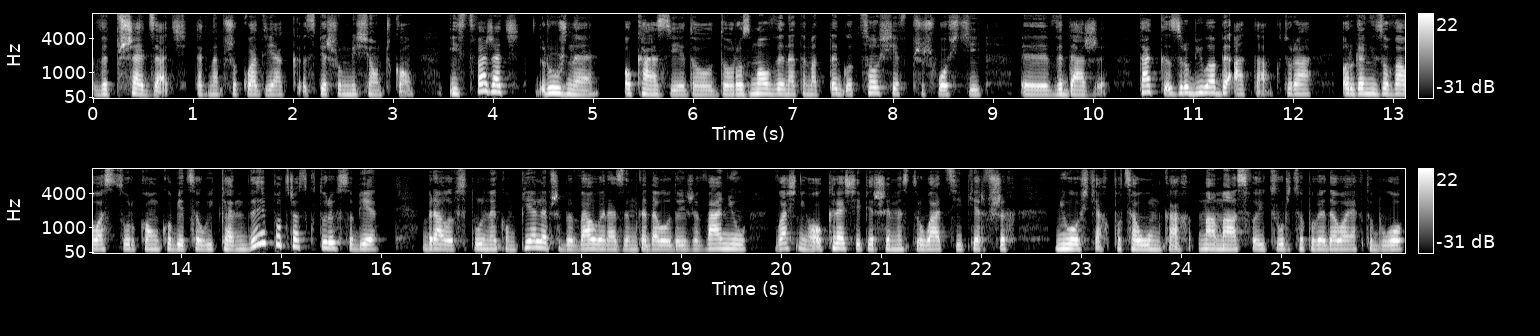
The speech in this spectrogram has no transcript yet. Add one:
wyprzedzać, tak na przykład jak z pierwszą miesiączką i stwarzać różne okazję do, do rozmowy na temat tego, co się w przyszłości y, wydarzy. Tak zrobiła Beata, która organizowała z córką kobiece weekendy, podczas których sobie brały wspólne kąpiele, przebywały razem, gadały o dojrzewaniu, właśnie o okresie pierwszej menstruacji, pierwszych miłościach, pocałunkach. Mama swojej córce opowiadała, jak to było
